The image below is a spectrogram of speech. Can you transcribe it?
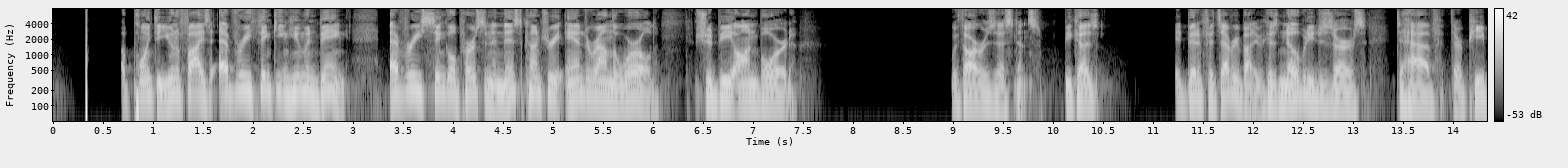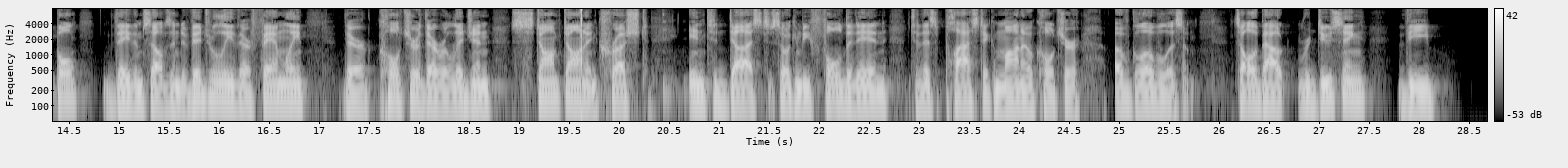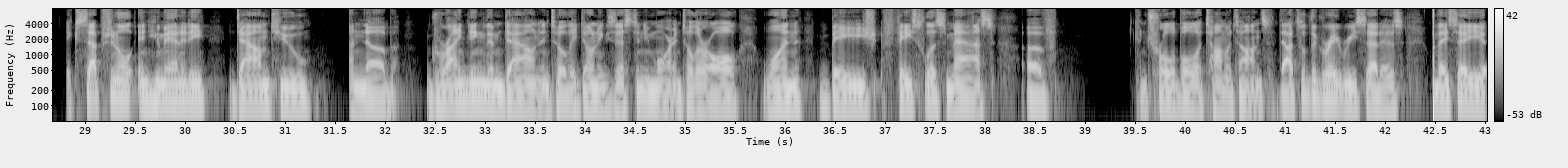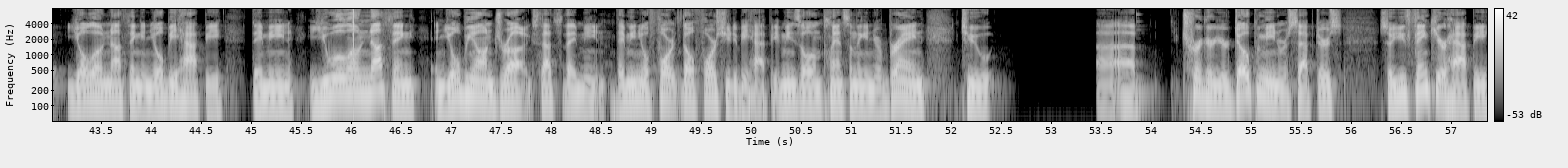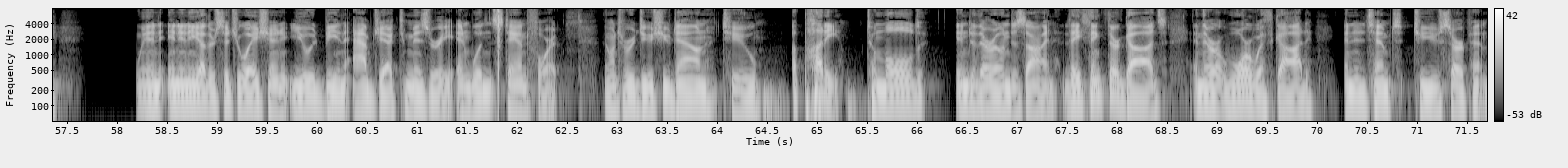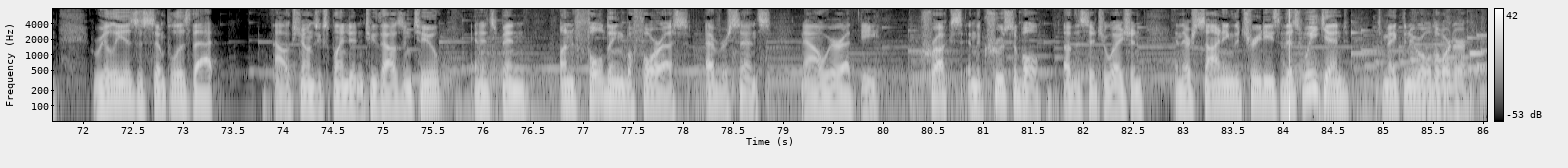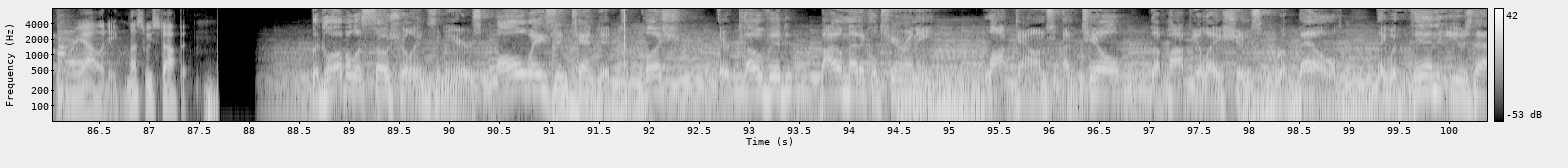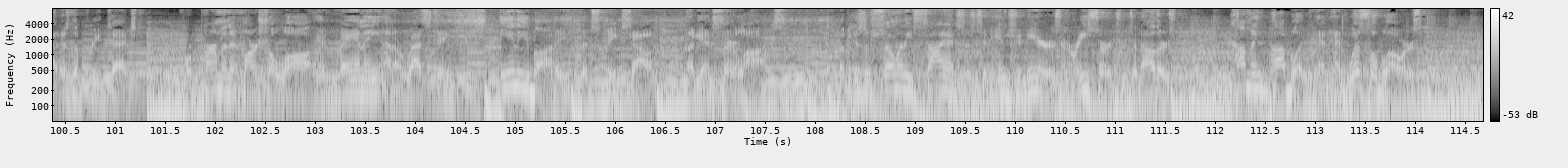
a point that unifies every thinking human being. Every single person in this country and around the world should be on board with our resistance because it benefits everybody because nobody deserves to have their people, they themselves individually, their family, their culture, their religion stomped on and crushed into dust so it can be folded in to this plastic monoculture of globalism. It's all about reducing the exceptional inhumanity down to a nub, grinding them down until they don't exist anymore, until they're all one beige, faceless mass of controllable automatons. That's what the Great Reset is. When they say you'll own nothing and you'll be happy, they mean you will own nothing and you'll be on drugs. That's what they mean. They mean you'll for- they'll force you to be happy. It means they'll implant something in your brain to uh, uh trigger your dopamine receptors so you think you're happy when in any other situation you would be in abject misery and wouldn't stand for it. They want to reduce you down to a putty to mold into their own design. They think they're gods and they're at war with God in an attempt to usurp him. Really is as simple as that. Alex Jones explained it in 2002 and it's been unfolding before us ever since. Now we're at the crux and the crucible of the situation, and they're signing the treaties this weekend to make the New World Order a reality, unless we stop it. The globalist social engineers always intended to push their COVID biomedical tyranny lockdowns until the populations rebelled. They would then use that as the pretext for permanent martial law and banning and arresting anybody that speaks out against their lies. But because of so many scientists and engineers and researchers and others coming public and, and whistleblowers,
